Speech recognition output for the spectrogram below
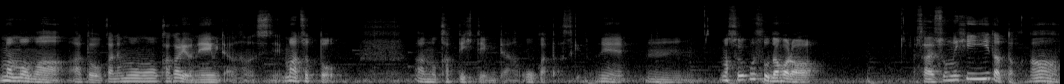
まあまあまああとお金もかかるよねみたいな話でまあちょっとあの買ってきてみたいなの多かったですけどね。うん。まあそれこそだから最初の日だったかな。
